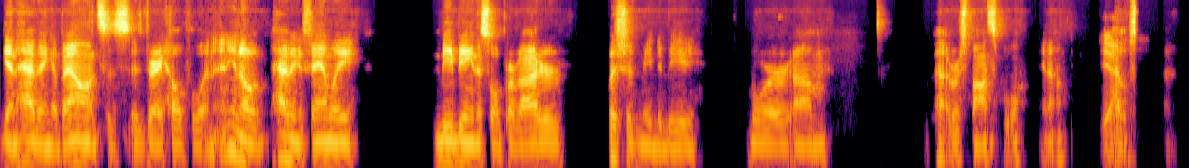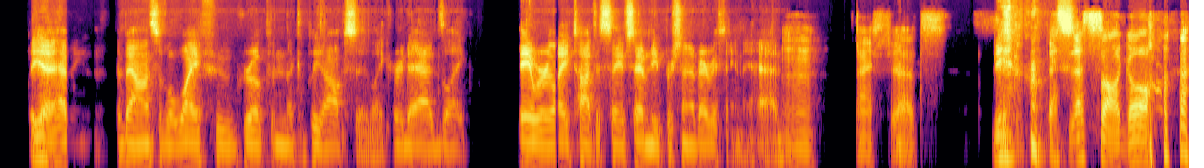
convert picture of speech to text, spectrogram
again, having a balance is is very helpful, and and you know, having a family, me being the sole provider pushes me to be more um uh, responsible. You know, yeah. Helps. But yeah, having the balance of a wife who grew up in the complete opposite. Like her dad's like they were like taught to save seventy percent of everything they had. Mm-hmm. Nice. Yeah, that's yeah, that's that's a solid goal.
